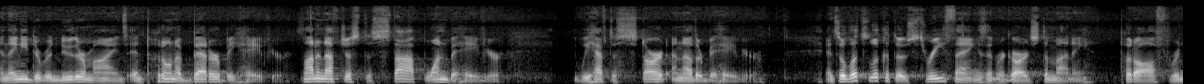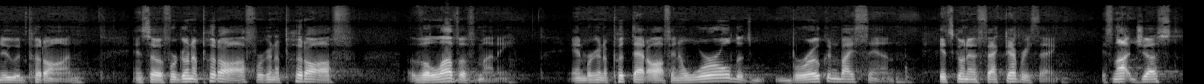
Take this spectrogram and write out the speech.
and they need to renew their minds and put on a better behavior. It's not enough just to stop one behavior, we have to start another behavior. And so let's look at those three things in regards to money put off, renew, and put on. And so if we're going to put off, we're going to put off the love of money. And we're going to put that off. In a world that's broken by sin, it's going to affect everything. It's not just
